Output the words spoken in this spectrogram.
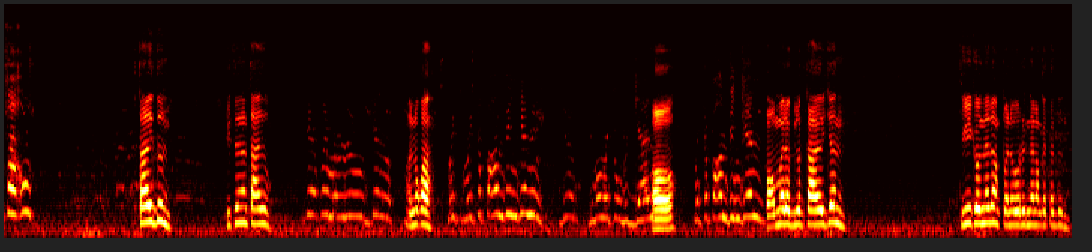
matakot. Tayo dun. Dito na tayo. Hindi na tayo malulunod dyan. oh. Ano ka? May, may tapakan din dyan eh. Di, di ba may tubig dyan? Oo. May tapakan din dyan. Baka malaglag tayo dyan. Sige, ikaw na lang. Panoorin na lang kita dun.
